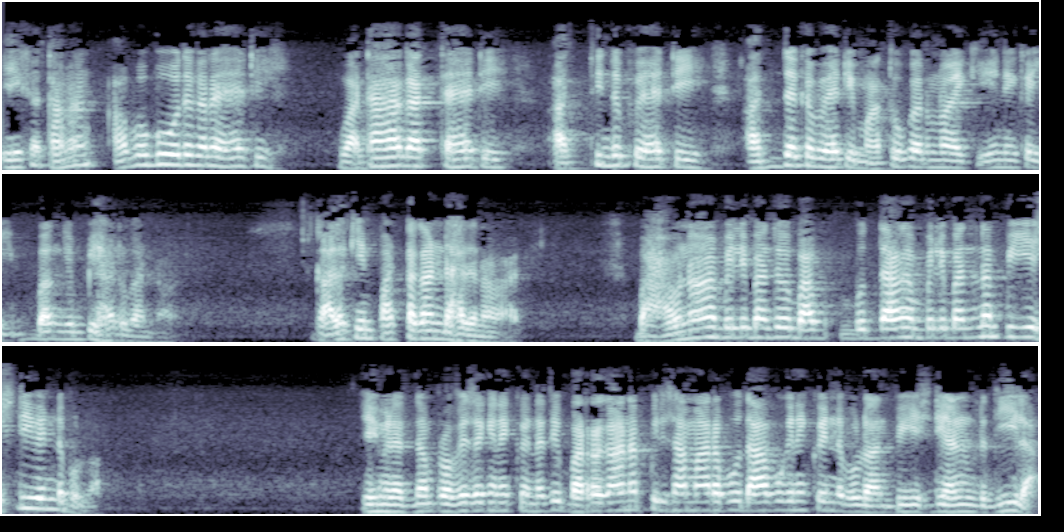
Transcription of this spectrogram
ඒක තමයි අවබෝධ කර හැටි වටහා ගත්ත හැටි අත්විඳපු හැටි අද්දකපු හැටි මතු කරනවා කියන එක ඉබ්බන්ගෙන් පිහට ගන්නවා ගලකින් පට්ට ගන්න හදනවා. භාවනාව පිළිබඳව බුද්ධාගම පිළිබඳව නම් PhD වෙන්න පුළුවන්. එහෙම නැත්නම් ප්‍රොෆෙසර් කෙනෙක් වෙන්න නැති බර ගානක් පිළිසමාරපුව දාපු කෙනෙක් වෙන්න පුළුවන් PhD අනුන්ට දීලා.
